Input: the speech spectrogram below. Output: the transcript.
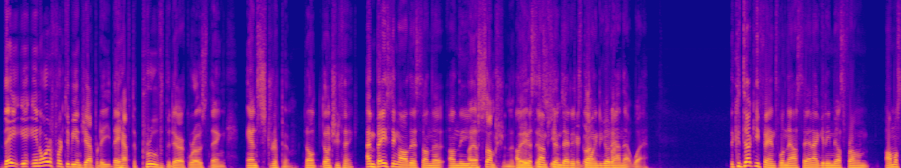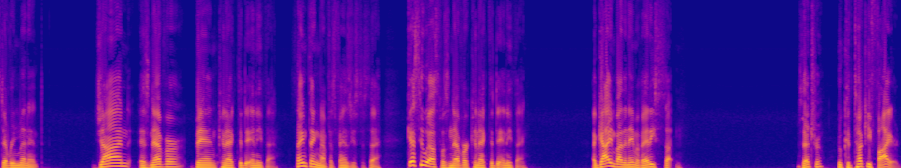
they, in order for it to be in jeopardy, they have to prove the Derrick Rose thing and strip him. Don't don't you think? I'm basing all this on the on the An assumption that on they, the assumption yes. that Okay, it's go going to go down that way. The Kentucky fans will now say, and I get emails from them almost every minute, John has never been connected to anything. Same thing Memphis fans used to say. Guess who else was never connected to anything? A guy by the name of Eddie Sutton, Is that true? who Kentucky fired.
